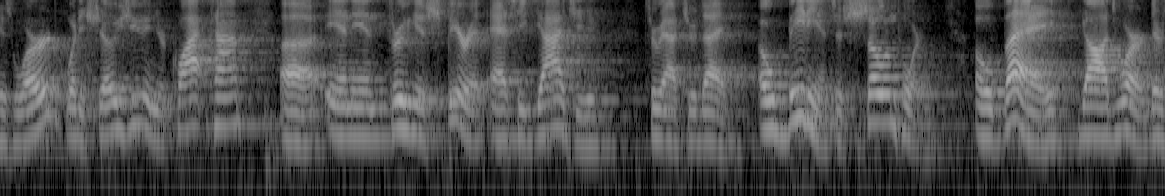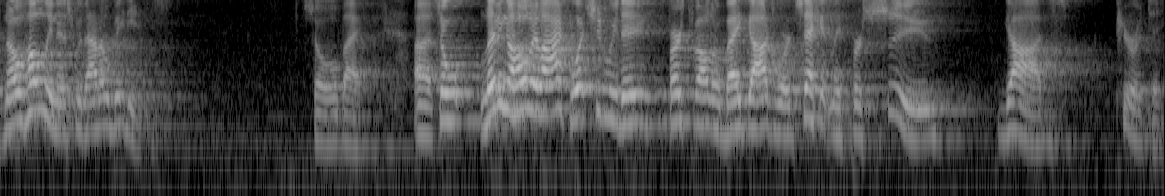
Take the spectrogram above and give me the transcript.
His Word, what He shows you in your quiet time, uh, and in through His Spirit as He guides you throughout your day. Obedience is so important. Obey God's Word. There's no holiness without obedience. So obey. Uh, so, living a holy life, what should we do? First of all, obey God's word. Secondly, pursue God's purity.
